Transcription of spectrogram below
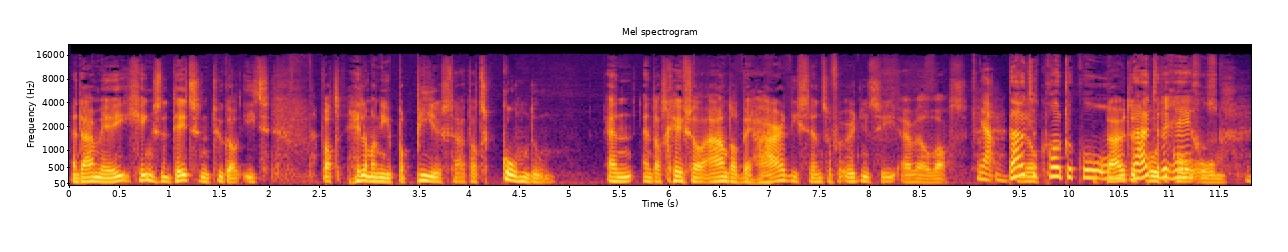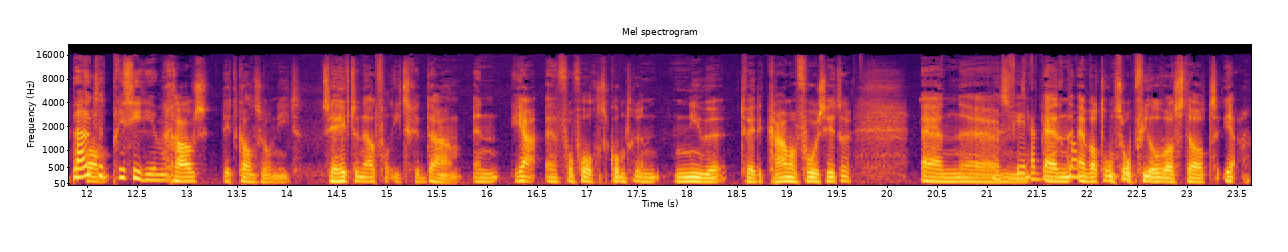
En daarmee ging ze, deed ze natuurlijk al iets wat helemaal niet op papier staat, dat ze kon doen. En, en dat geeft al aan dat bij haar die sense of urgency er wel was. Ja, buiten het protocol om, buiten, buiten de regels, buiten het presidium. Gauws, dit kan zo niet. Ze heeft in elk geval iets gedaan. En ja, en vervolgens komt er een nieuwe Tweede Kamervoorzitter. En, uh, en, en wat ons opviel was dat, ja,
